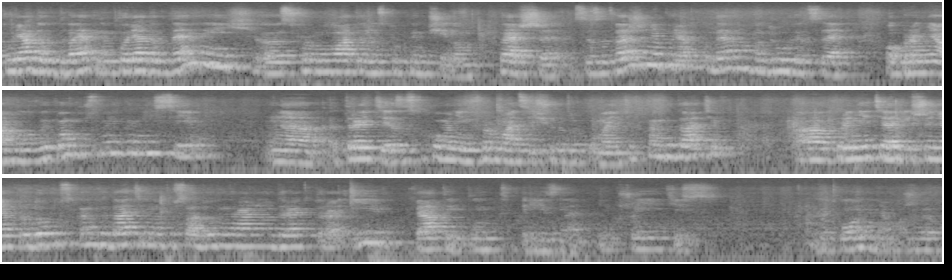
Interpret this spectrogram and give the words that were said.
порядок, две- порядок денний е, сформувати наступним чином. Перше це затвердження порядку денного, друге це обрання голови конкурсної комісії, Е, третє заслуховування інформації щодо документів кандидатів, е, прийняття рішення про допуск кандидатів на посаду генерального директора і п'ятий пункт різне. Якщо є якісь доповнення, можливо.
